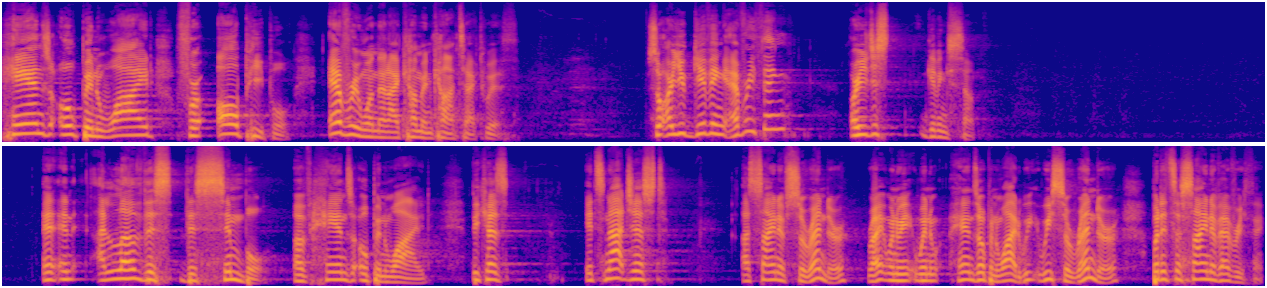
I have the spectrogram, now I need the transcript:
hands open wide for all people, everyone that I come in contact with. So are you giving everything? Or are you just giving some? And, and I love this, this symbol of hands open wide because it's not just a sign of surrender, right? When we when hands open wide, we, we surrender, but it's a sign of everything.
